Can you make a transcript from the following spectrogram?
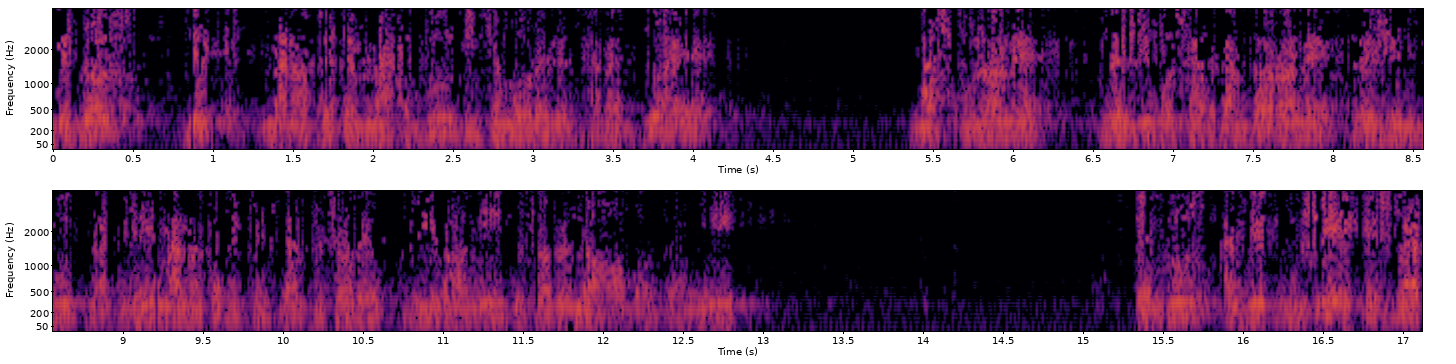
به جز یک مناطق محدودی که مورد توجه مسئولان رژیم و سردمداران رژیم بود بقیه مناطق کشور دچار ویرانی دچار ناآبادانی امروز از یک گوشه کشور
